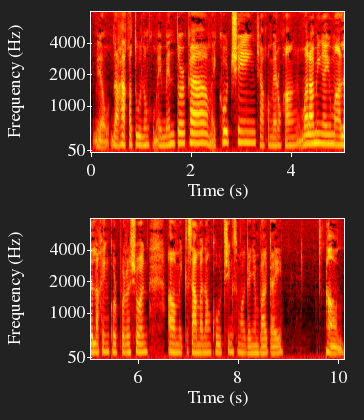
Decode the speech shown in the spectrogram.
you know, nakakatulong kung may mentor ka, may coaching, tsaka kung meron kang, marami nga yung mga lalaking korporasyon, um, may kasama ng coaching sa mga ganyang bagay. Um,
